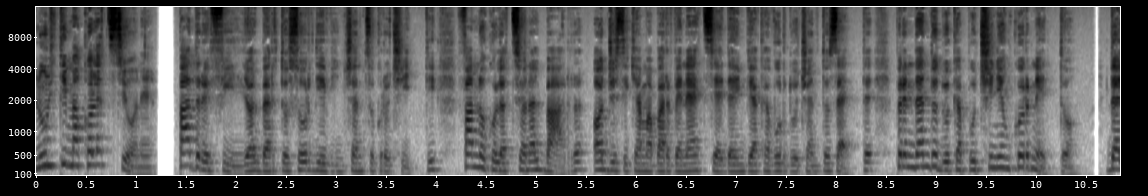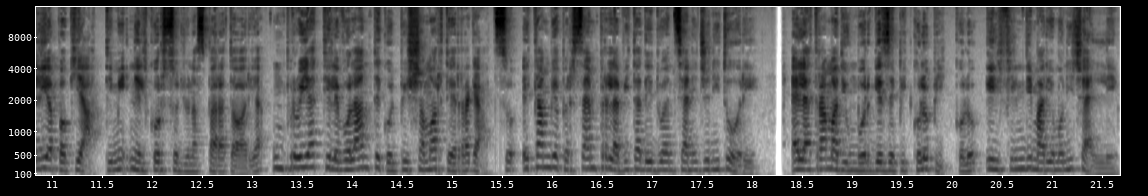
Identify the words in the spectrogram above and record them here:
L'ultima colazione. Padre e figlio, Alberto Sordi e Vincenzo Crocitti, fanno colazione al bar, oggi si chiama Bar Venezia ed è in via Cavour 207, prendendo due cappuccini e un cornetto. Da lì a pochi attimi, nel corso di una sparatoria, un proiettile volante colpisce a morte il ragazzo e cambia per sempre la vita dei due anziani genitori. È la trama di un borghese piccolo piccolo, il film di Mario Monicelli.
